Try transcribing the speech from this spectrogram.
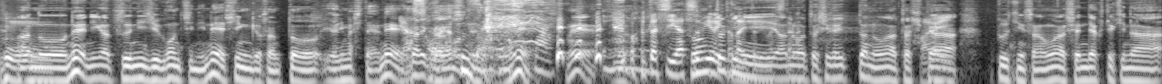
あのね2月25日にね、新魚さんとやりましたよね、誰か休んだんだよね、ね私、休みをいただいてその時にあの私が言ったのは、確か、はいプーチンさんは戦略的な、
